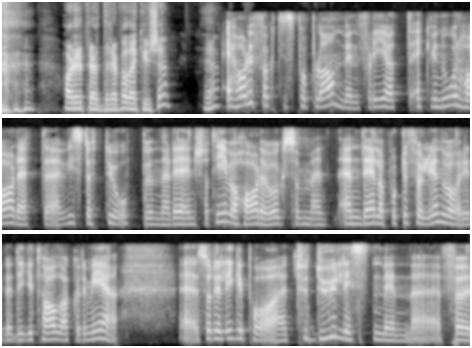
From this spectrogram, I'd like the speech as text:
har dere prøvd dere på det kurset? Ja. Jeg har det faktisk på planen min, fordi at Equinor har dette. Vi støtter jo opp under det initiativet og har det òg som en, del av porteføljen vår i det digitale akademiet. Eh, så det ligger på eh, to do-listen min eh, for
